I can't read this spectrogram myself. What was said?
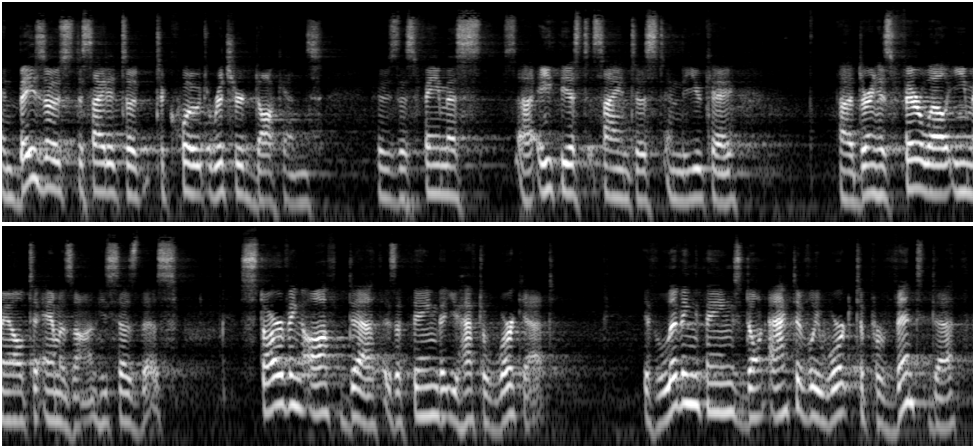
And Bezos decided to, to quote Richard Dawkins, who's this famous uh, atheist scientist in the UK, uh, during his farewell email to Amazon, he says this Starving off death is a thing that you have to work at. If living things don't actively work to prevent death,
